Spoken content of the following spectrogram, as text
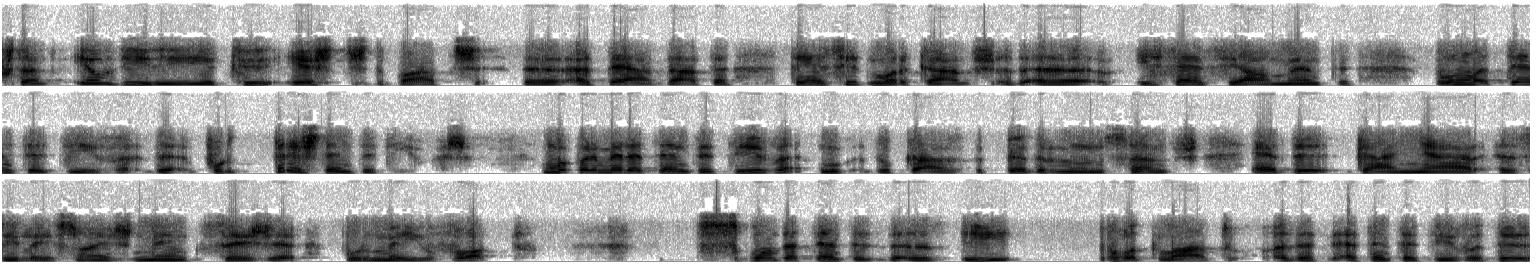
Portanto, eu diria que estes debates, eh, até à data, têm sido marcados uh, essencialmente por uma tentativa, de, por três tentativas. Uma primeira tentativa, no, do caso de Pedro Nuno Santos, é de ganhar as eleições, nem que seja por meio voto. Segunda tentativa, e, do outro lado, a, tentativa de,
